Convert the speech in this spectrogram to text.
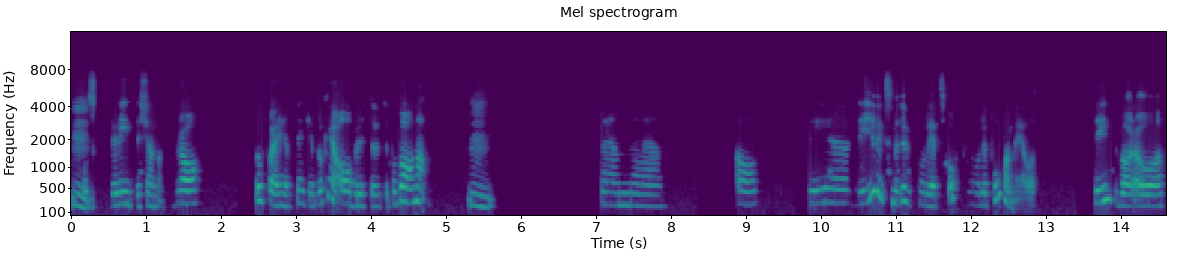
Mm. Och skulle det inte kännas bra, Då får jag helt enkelt, då kan jag avbryta ute på banan. Mm. Men äh, ja, det, det är ju liksom en uthållighetssport vi håller på med. Och det är inte bara att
